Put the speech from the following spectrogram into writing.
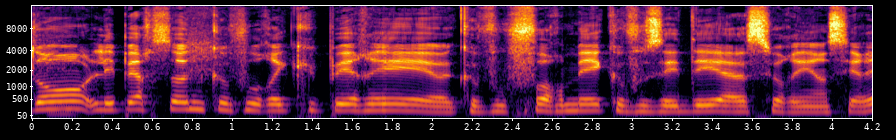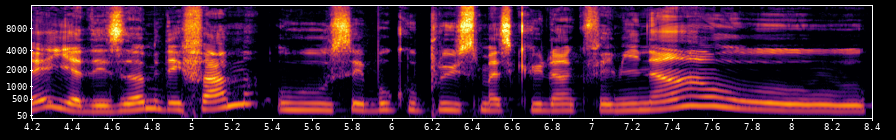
dans les personnes que vous récupérez, euh, que vous formez, que vous aidez à se réinsérer, il y a des hommes, des femmes Ou c'est beaucoup plus masculin que féminin Ou,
